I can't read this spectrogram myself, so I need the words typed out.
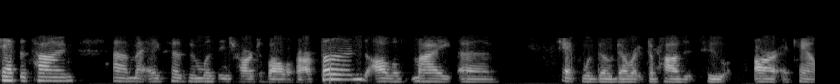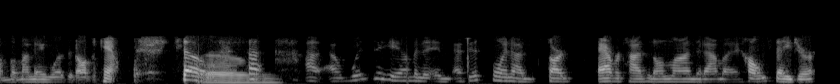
At the time, uh, my ex-husband was in charge of all of our funds. All of my uh, check would go direct deposit to our account, but my name wasn't on the account. So Um, I, I went to him, and, and at this point, I started advertising online that I'm a home stager,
